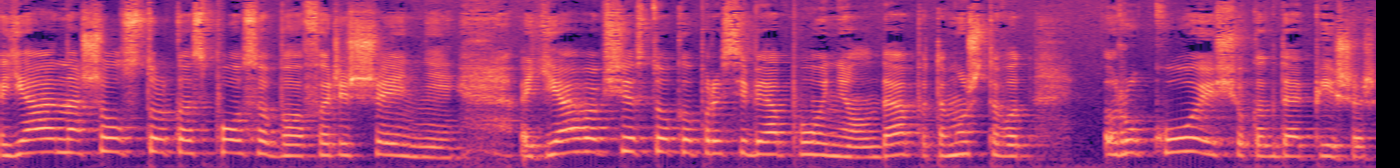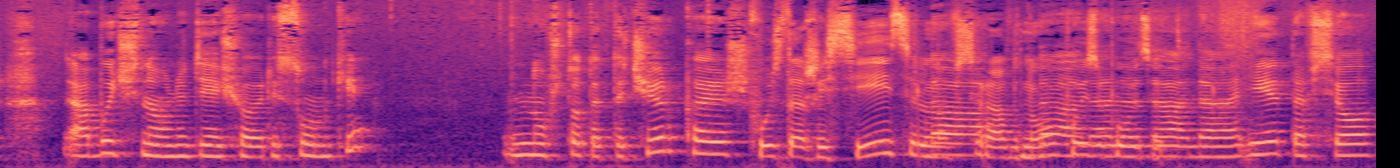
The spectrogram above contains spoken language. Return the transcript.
Я нашел столько способов и решений. Я вообще столько про себя понял, да, потому что вот рукой еще, когда пишешь, обычно у людей еще рисунки, ну что-то ты чиркаешь. Пусть даже сеятельно, да, все равно да, пусть да, будет. Да, да, да. И это все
